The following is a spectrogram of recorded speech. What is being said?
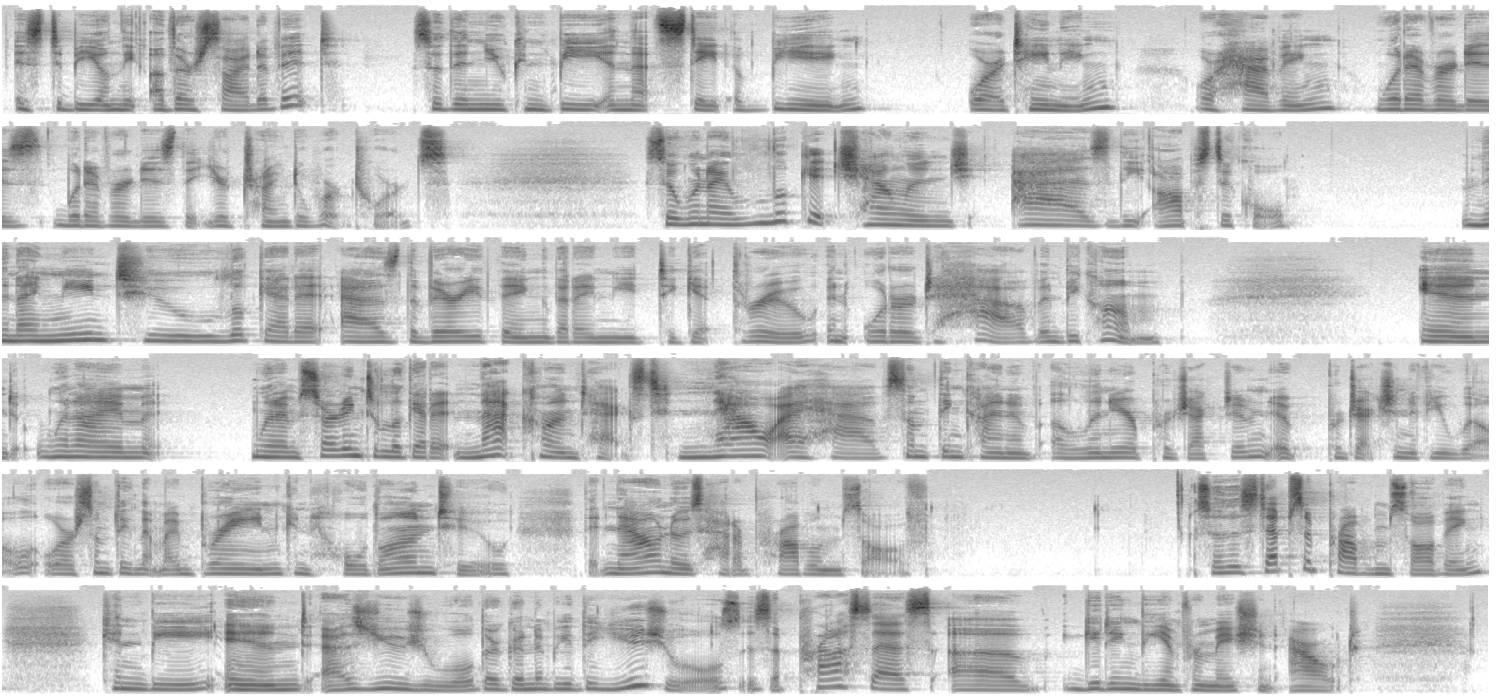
is to be on the other side of it, so then you can be in that state of being or attaining or having whatever it is, whatever it is that you're trying to work towards. So when I look at challenge as the obstacle then I need to look at it as the very thing that I need to get through in order to have and become. And when I'm when I'm starting to look at it in that context, now I have something kind of a linear projection, a projection, if you will, or something that my brain can hold on to that now knows how to problem solve. So, the steps of problem solving can be, and as usual, they're going to be the usuals, is a process of getting the information out.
